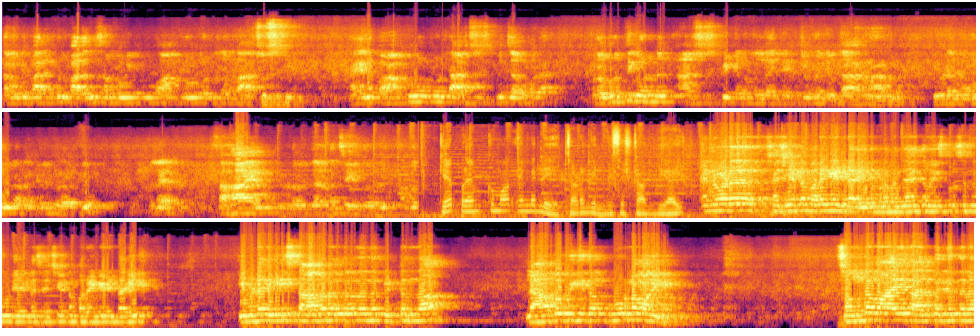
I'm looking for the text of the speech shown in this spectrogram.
നമുക്ക് പലപ്പോഴും പലതും സംഭവിക്കുമ്പോൾ വാക്കുകൾ കൊണ്ട് നമ്മൾ ആശ്വസിപ്പിക്കും അങ്ങനെ വാക്കുകൾ കൊണ്ട് ആശ്വസിപ്പിച്ച പോലെ പ്രവൃത്തി കൊണ്ട് ആശ്വസിപ്പിക്കണം എന്നുള്ളതിന്റെ ഏറ്റവും വലിയ ഉദാഹരണമാണ് ഇവിടെ മൂന്ന് കണക്കിൽ പേർക്ക് അല്ലെ? സഹായം ഇവിടെ വിതരണം ചെയ്യുന്നത്. K Premkumar M L A ചടങ്ങിൽ വിശിഷ്ടാതിഥിയായി. എന്നോട് ശശിയേട്ടൻ പറയുകയുണ്ടായി. നമ്മുടെ പഞ്ചായത്ത് വൈസ് പ്രസിഡന്റ് കൂടിയായിട്ടുള്ള ശശിയേട്ടൻ പറയുകയുണ്ടായി. ഇവിടെ ഈ സ്ഥാപനത്തിൽ നിന്ന് കിട്ടുന്ന ലാഭവിഹിതം പൂർണമായും സ്വന്തമായ താല്പര്യത്തിനോ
